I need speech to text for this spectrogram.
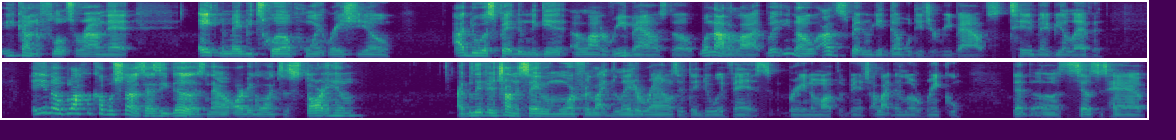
he kind of floats around that eight to maybe 12 point ratio. I do expect them to get a lot of rebounds, though. Well, not a lot, but you know, I expect them to get double digit rebounds, 10, maybe 11. And you know, block a couple shots as he does. Now, are they going to start him? I believe they're trying to save him more for like the later rounds if they do advance, bringing him off the bench. I like that little wrinkle that the uh, Celtics have.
